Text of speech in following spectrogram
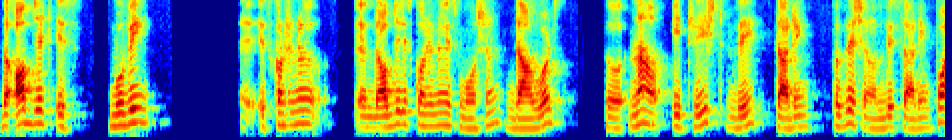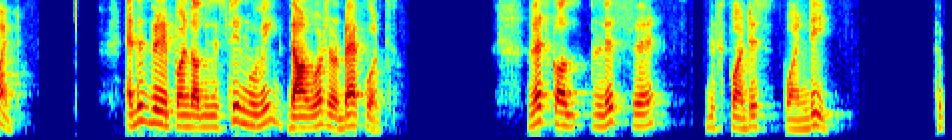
the object is moving, is continue, and the object is continuing its motion downwards. So now it reached the starting position or the starting point. At this very point, the object is still moving downwards or backwards let's call let's say this point is point D. So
